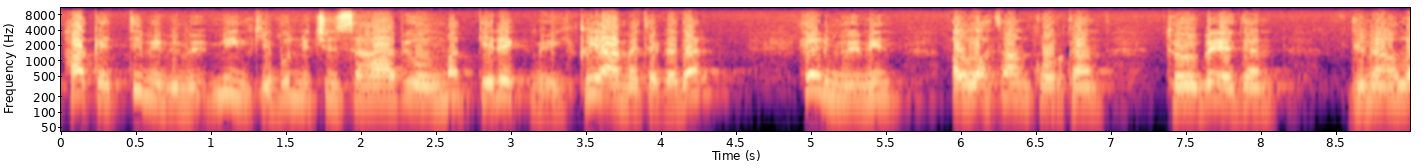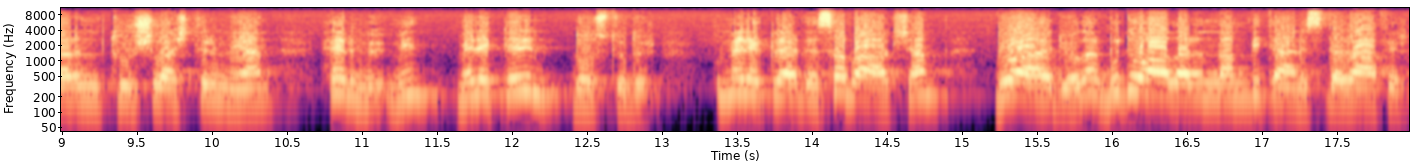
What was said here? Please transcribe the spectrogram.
hak etti mi bir mümin ki bunun için sahabi olmak gerekmiyor. Kıyamete kadar her mümin Allah'tan korkan, tövbe eden, günahlarını turşulaştırmayan her mümin meleklerin dostudur. Bu melekler de sabah akşam dua ediyorlar. Bu dualarından bir tanesi de Gafir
